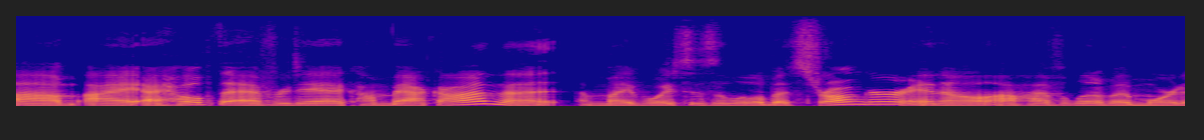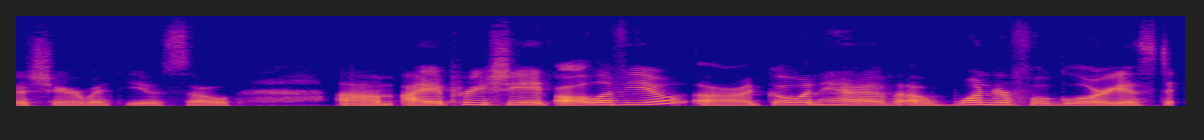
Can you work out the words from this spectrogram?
um, I, I hope that every day I come back on that my voice is a little bit stronger and I'll, I'll have a little bit more to share with you. So um, I appreciate all of you. Uh, go and have a wonderful, glorious day.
